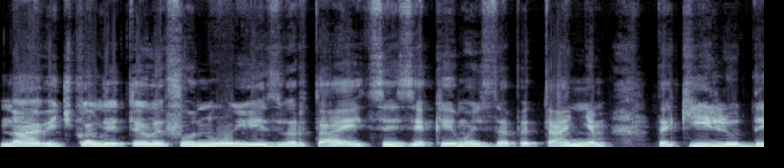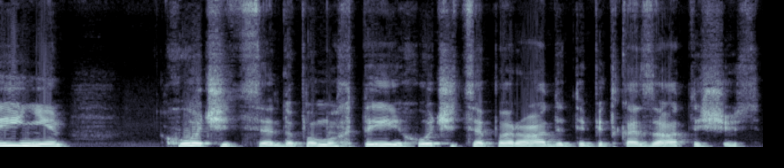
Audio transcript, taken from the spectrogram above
навіть коли телефонує і звертається з якимось запитанням, такій людині хочеться допомогти, хочеться порадити, підказати щось.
